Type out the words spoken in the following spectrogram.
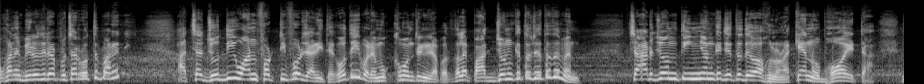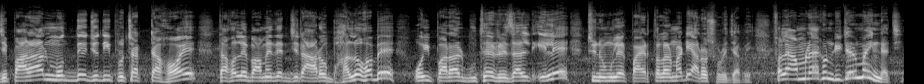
ওখানে বিরোধীরা প্রচার করতে পারেনি? আচ্ছা যদি ওয়ান ফর্টি ফোর জারি থাকে, হতেই পারে, মুখ্যমন্ত্রী নিরাপত্তা। তাহলে পাঁচজনকে তো যেতে দেবেন? চারজন, তিনজনকে যেতে দেওয়া হলো না। কেন? ভয়টা। যে পাড়ার মধ্যে যদি প্রচারটা হয়, তাহলে বামেদের যেটা আরও ভালো হবে, ওই পাড়ার বুথের রেজাল্ট এলে তৃণমূলের পায়ের তলার মাটি আরও সরে যাবে। ফলে আমরা এখন ডিটারমাইন্ড আছি।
